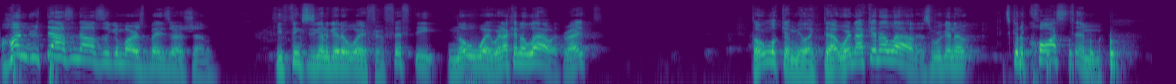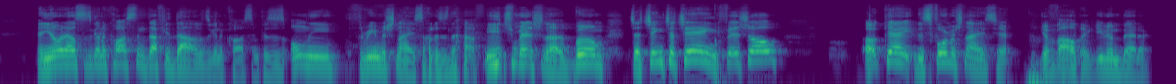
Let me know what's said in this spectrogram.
$100,000 of Gemara's Bezer Hashem. He thinks he's going to get away from 50. No way. We're not going to allow it, right? Don't look at me like that. We're not going to allow this. We're going to, it's going to cost him. And you know what else is going to cost him? Daf Yudal is going to cost him because there's only three Mishnahs on this daf. Each Mishnah, boom, cha-ching, cha-ching, Fishel. Okay, there's four Mishnahs here. Gewaldig, even better.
